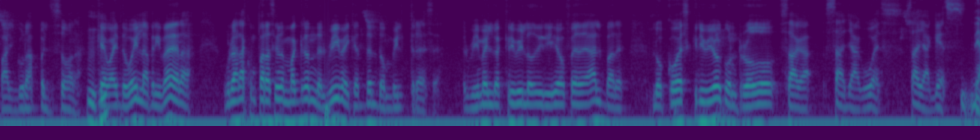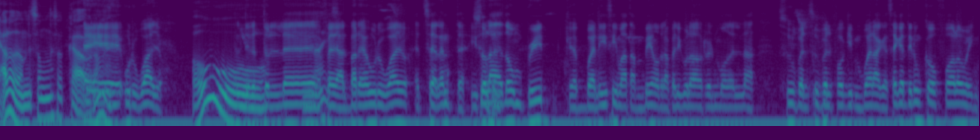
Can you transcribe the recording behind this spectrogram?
para algunas personas. Que, by the way, la primera, una de las comparaciones más grandes del remake es del 2013. El remake lo escribió y lo dirigió Fede Álvarez. Lo coescribió con Rodo Saga, Sayagüez. Sayagüez. Diablo, ¿de dónde son esos cabrones? Eh, uruguayo. oh. El director de nice. Fede Álvarez es uruguayo. Excelente. Hizo la de. Don't Breed, que es buenísima también. Otra película de horror moderna. Súper, súper fucking buena. Que sé que tiene un co-following.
